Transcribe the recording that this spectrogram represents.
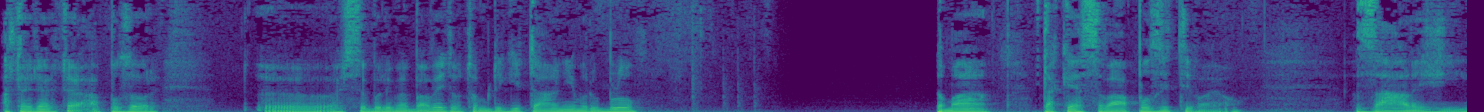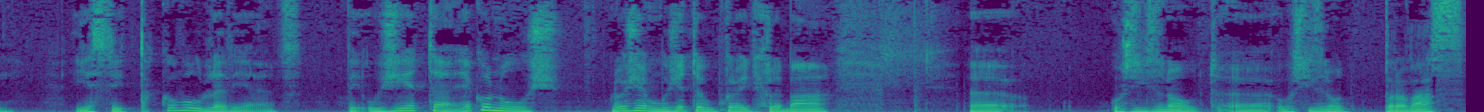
A tak dále. A pozor, Eh, až se budeme bavit o tom digitálním rublu, to má také svá pozitiva. Jo? Záleží, jestli takovouhle věc využijete jako nůž. Nože můžete ukrojit chleba, uh, uříznout, uh, uříznout pro vás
